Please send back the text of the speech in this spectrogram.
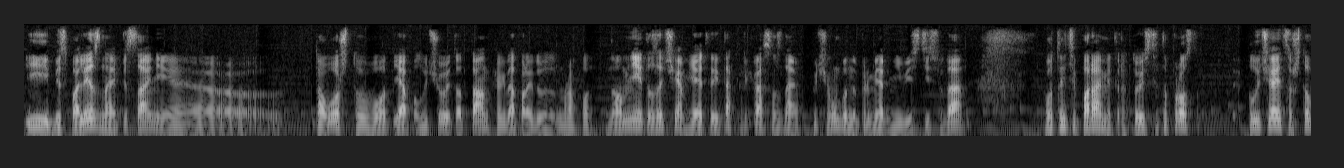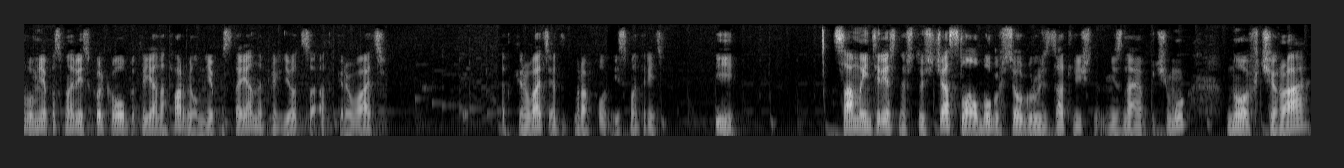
И бесполезное описание э, того, что вот я получу этот танк, когда пройду этот марафон. Но мне это зачем? Я это и так прекрасно знаю. Почему бы, например, не ввести сюда вот эти параметры? То есть это просто... Получается, чтобы мне посмотреть, сколько опыта я нафармил, мне постоянно придется открывать... Открывать этот марафон и смотреть. И самое интересное, что сейчас, слава богу, все грузится отлично. Не знаю почему, но вчера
